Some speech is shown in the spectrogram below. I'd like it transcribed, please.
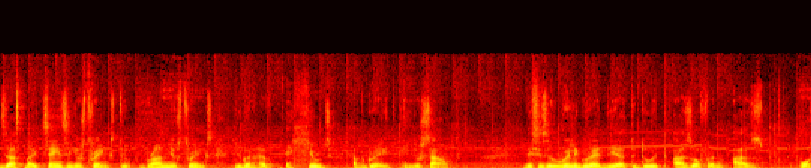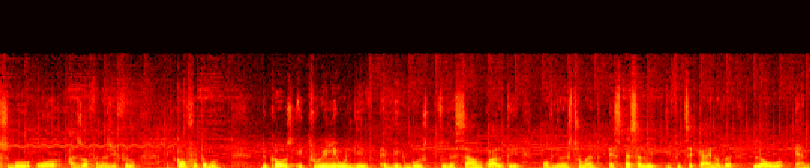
Just by changing your strings to brand new strings, you're gonna have a huge upgrade in your sound. This is a really good idea to do it as often as possible or as often as you feel comfortable because it really will give a big boost to the sound quality of your instrument, especially if it's a kind of a low end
